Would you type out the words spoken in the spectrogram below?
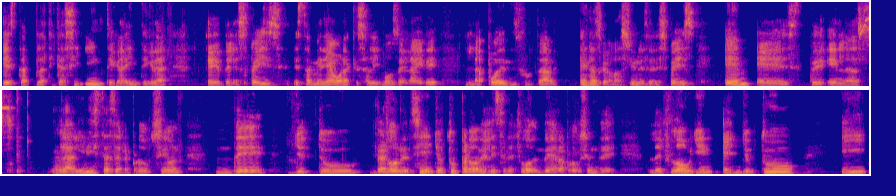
esta plática así íntegra, íntegra eh, del Space, esta media hora que salimos del aire, la pueden disfrutar en las grabaciones del Space, en, este, en, las, en las listas de reproducción de YouTube, perdón, sí, en YouTube, perdón, el lista de, de reproducción de, de Flowin en YouTube y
